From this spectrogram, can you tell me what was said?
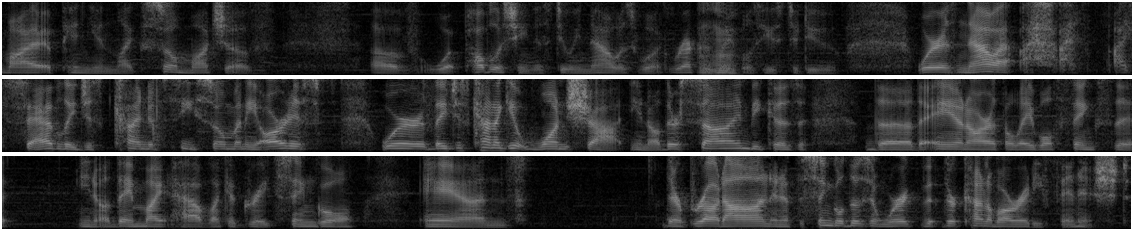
my opinion like so much of of what publishing is doing now is what record mm-hmm. labels used to do. Whereas now I, I, I sadly just kind of see so many artists where they just kind of get one shot. You know, they're signed because the the A and R at the label thinks that you know they might have like a great single, and they're brought on, and if the single doesn't work, they're kind of already finished.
